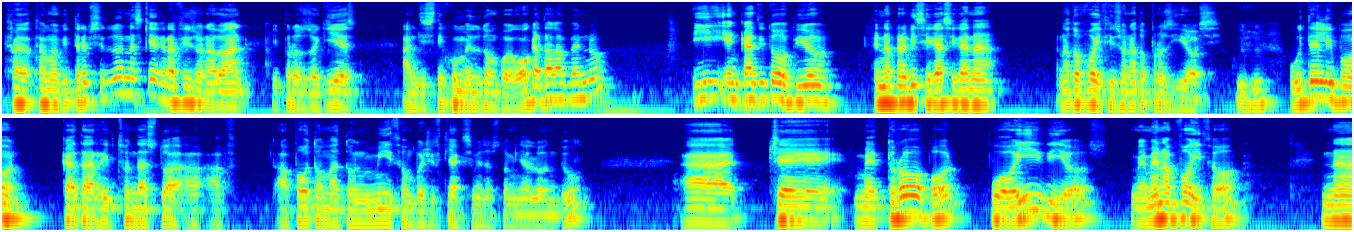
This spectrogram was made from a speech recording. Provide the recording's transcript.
θα, θα μου επιτρέψει τώρα να σκιαγραφίζω να δω αν οι προσδοκίες αντιστοιχούν με τούτο που εγώ καταλαβαίνω ή είναι κάτι το οποίο να πρέπει σιγά σιγά να, να το βοηθήσω να το προσγειώσει. Mm-hmm. Ούτε λοιπόν καταρρύπτοντας το α, α, απότομα των μύθων που έχει φτιάξει μέσα στο μυαλό του, και με τρόπο που ο ίδιος με ένα βοηθό να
